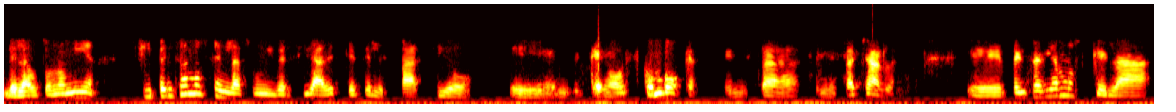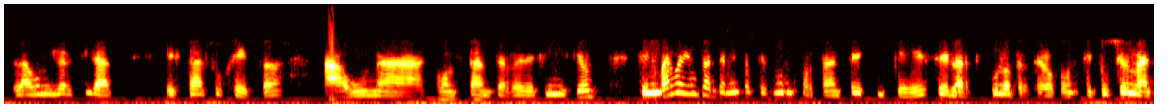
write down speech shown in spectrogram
de la autonomía. Si pensamos en las universidades, que es el espacio eh, que nos convoca en esta, en esta charla, eh, pensaríamos que la, la universidad está sujeta a una constante redefinición. Sin embargo, hay un planteamiento que es muy importante y que es el artículo tercero constitucional,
